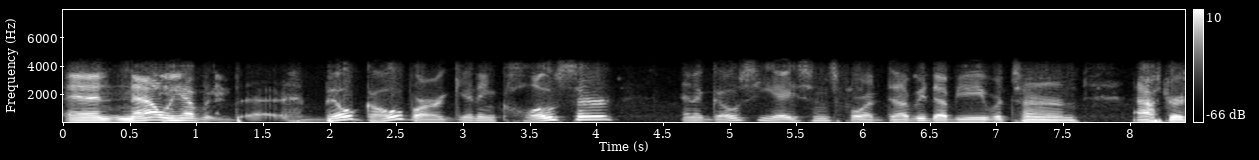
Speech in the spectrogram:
And now we have uh, Bill Goldberg getting closer in negotiations for a WWE return after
